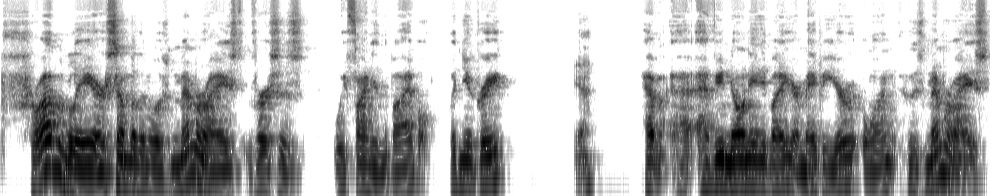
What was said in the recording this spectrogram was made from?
probably are some of the most memorized verses we find in the Bible. Wouldn't you agree? Yeah. Have uh, Have you known anybody, or maybe you're one who's memorized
